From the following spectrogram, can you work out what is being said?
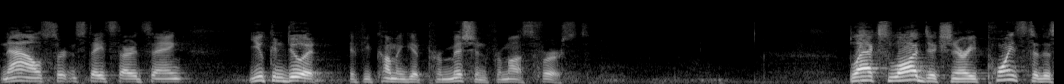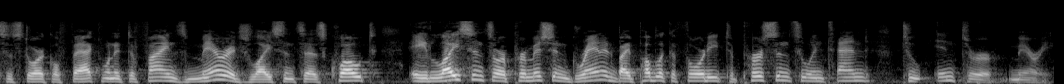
now certain states started saying, you can do it if you come and get permission from us first. Black's Law Dictionary points to this historical fact when it defines marriage license as, quote, a license or permission granted by public authority to persons who intend to intermarry.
